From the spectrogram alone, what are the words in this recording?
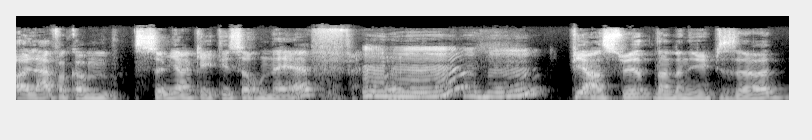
Olaf a comme semi-enquêté sur Nef. Mhm. Puis ensuite, dans le dernier épisode,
